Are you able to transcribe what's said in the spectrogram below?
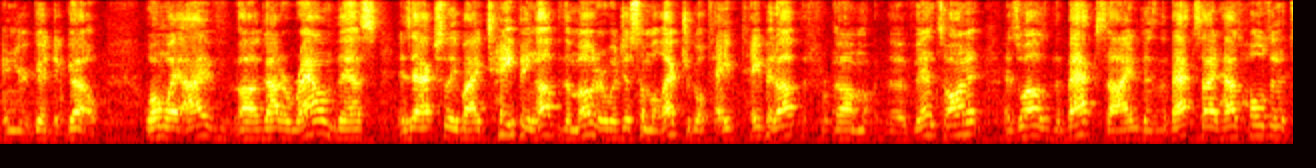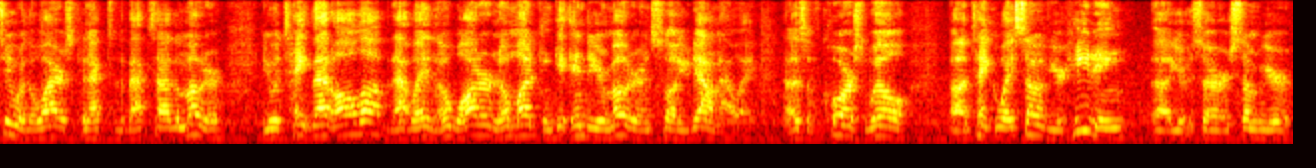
and you're good to go. One way I've uh, got around this is actually by taping up the motor with just some electrical tape. Tape it up, the, um, the vents on it, as well as the back side, because the back side has holes in it too where the wires connect to the back side of the motor. You would tape that all up, that way no water, no mud can get into your motor and slow you down that way. Now this of course will uh, take away some of your heating, uh, your, or some of your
